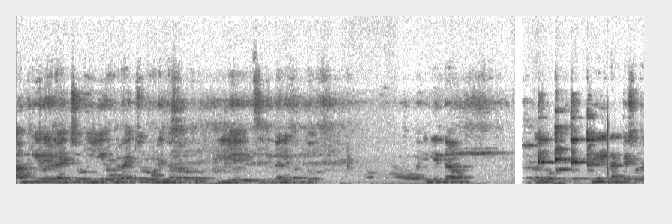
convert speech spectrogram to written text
ಯಾದಗಿರಿ ರಾಯಚೂರು ಈ ರೋಡ್ ರಾಯಚೂರು ರೋಡಿಂದ ಬರೋರು ಇಲ್ಲಿ ಸಿಟಿನಲ್ಲಿ ಬಂದು ಇಲ್ಲಿಂದ ಸರ್ಕಲ್ಲು ನೀಲಕಂಠೇಶ್ವರ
